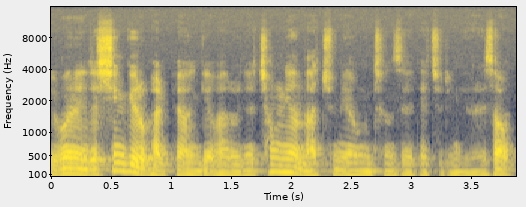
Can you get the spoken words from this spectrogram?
이번에 이제 신규로 발표한 게 바로 이제 청년 맞춤형 전세 대출입니다. 그래서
